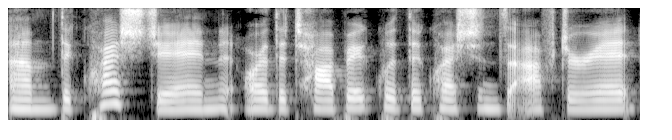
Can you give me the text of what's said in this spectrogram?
um, the question or the topic with the questions after it,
